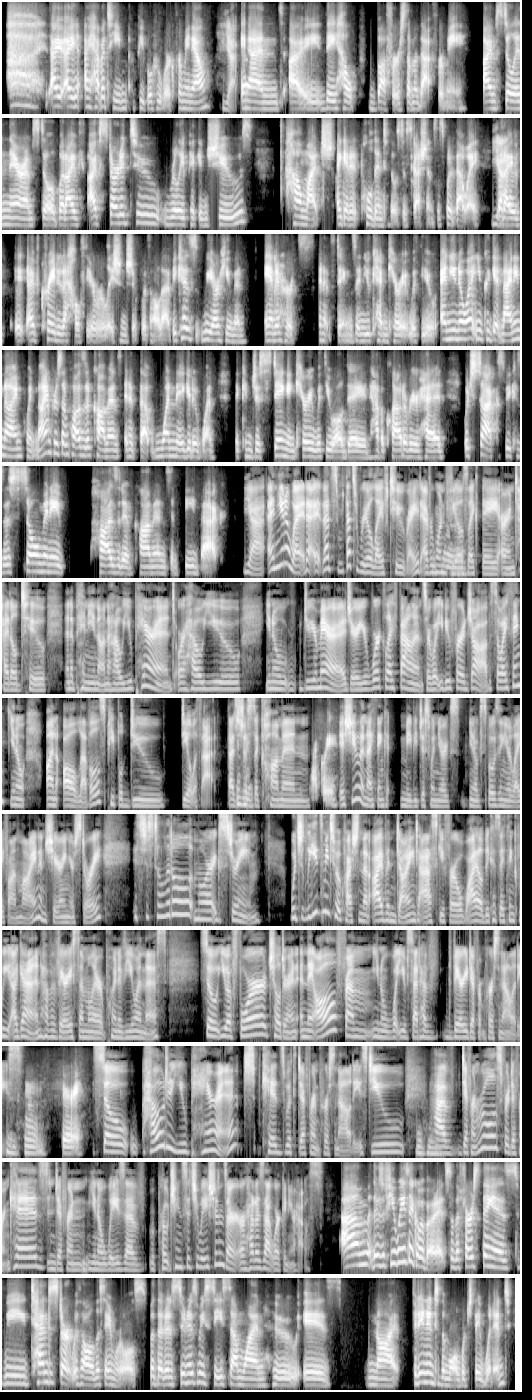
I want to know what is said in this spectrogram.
I, I, I have a team of people who work for me now. Yeah. And I they help buffer some of that for me. I'm still in there. I'm still, but I've I've started to really pick and choose how much I get it pulled into those discussions. Let's put it that way. Yeah. But I've I've created a healthier relationship with all that because we are human and it hurts and it stings and you can carry it with you. And you know what? You could get 99.9% positive comments and it's that one negative one that can just sting and carry with you all day and have a cloud over your head, which sucks because there's so many positive comments and feedback. Yeah, and you know what? That's that's real life too, right? Everyone mm-hmm. feels like they are entitled to an opinion on how you parent or how you, you know, do your marriage or your work-life balance or what you do for a job. So I think, you know, on all levels, people do deal with that. That's mm-hmm. just a common exactly. issue and I think maybe just when you're, you know, exposing your life online and sharing your story, it's just a little more extreme. Which leads me to a question that I've been dying to ask you for a while because I think we, again, have a very similar point of view on this. So you have four children, and they all, from you know what you've said, have very different personalities. Mm-hmm. Very. So, how do you parent kids with different personalities? Do you mm-hmm. have different rules for different kids and different, you know, ways of approaching situations, or, or how does that work in your house? Um, there's a few ways I go about it. So the first thing is we tend to start with all the same rules, but that as soon as we see someone who is not fitting into the mold, which they wouldn't,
